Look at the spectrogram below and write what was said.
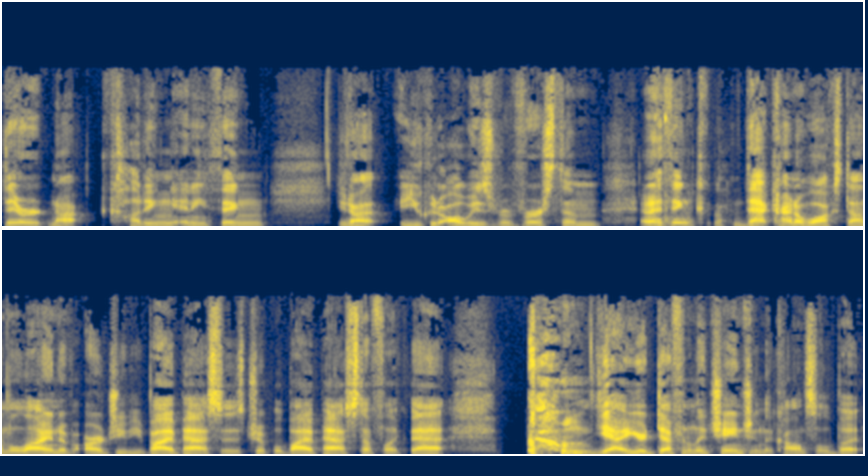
they're not cutting anything. You're not. You could always reverse them, and I think that kind of walks down the line of RGB bypasses, triple bypass, stuff like that. yeah, you're definitely changing the console, but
